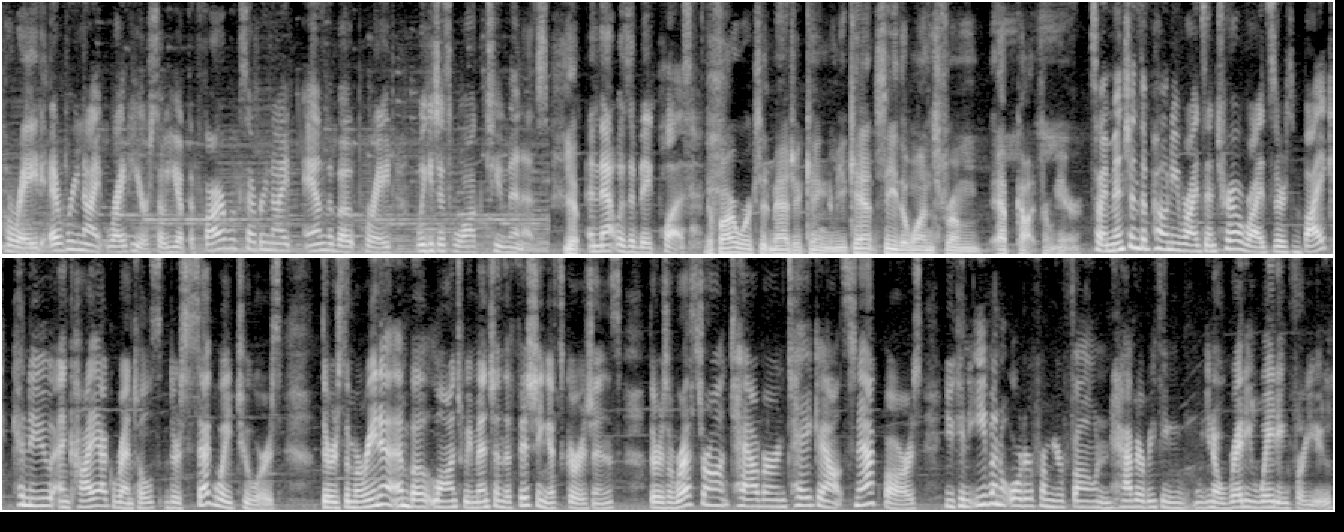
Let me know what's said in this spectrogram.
parade every night right here. So you have the fireworks every night and the boat parade. We could just walk two minutes. Yep. And that was a big plus. The fireworks at Magic Kingdom, you can't see the ones from Epcot from here. So I mentioned the pony rides and trail rides. There's bike, canoe, and kayak rentals. There's Segway tours. There's the marina and boat launch. We mentioned the fishing excursions. There's a restaurant, tavern, takeout, snack bars. You can even order from your phone and have everything, you know, ready waiting for you.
